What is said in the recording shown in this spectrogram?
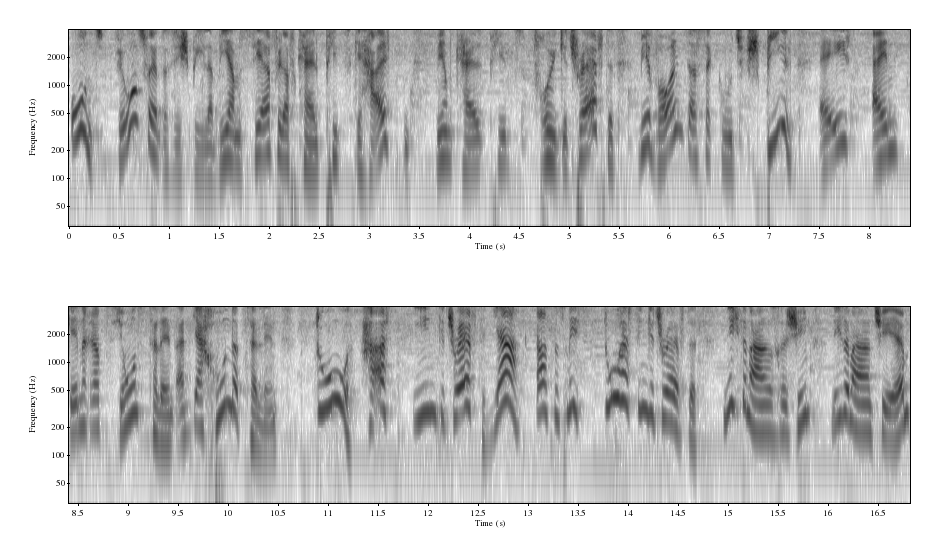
Und für uns Fantasy-Spieler, wir haben sehr viel auf Kyle Pitts gehalten. Wir haben Kyle Pitts früh gedraftet. Wir wollen, dass er gut spielt. Er ist ein Generationstalent, ein Jahrhunderttalent. Du hast ihn gedraftet. Ja, Arthur Smith, du hast ihn gedraftet. Nicht ein anderes Regime, nicht ein anderer GM,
